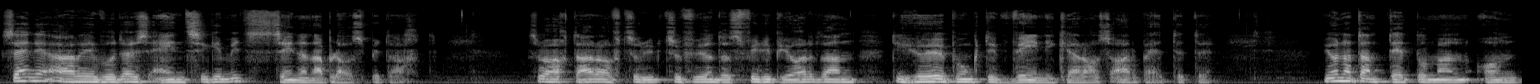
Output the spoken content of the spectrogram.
Seine Arie wurde als einzige mit Szenenapplaus bedacht. Es war auch darauf zurückzuführen, dass Philipp Jordan die Höhepunkte wenig herausarbeitete. Jonathan Tettelmann und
